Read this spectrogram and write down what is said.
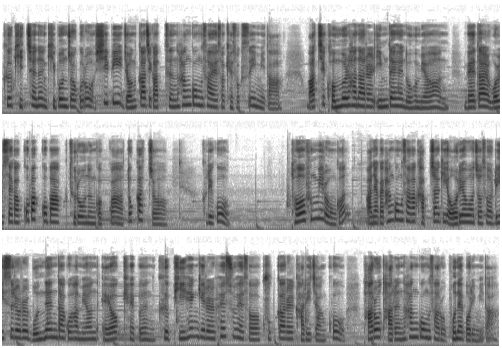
그 기체는 기본적으로 12년까지 같은 항공사에서 계속 쓰입니다. 마치 건물 하나를 임대해 놓으면 매달 월세가 꼬박꼬박 들어오는 것과 똑같죠. 그리고 더 흥미로운 건 만약에 항공사가 갑자기 어려워져서 리스료를 못 낸다고 하면 에어캡은 그 비행기를 회수해서 국가를 가리지 않고 바로 다른 항공사로 보내버립니다.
